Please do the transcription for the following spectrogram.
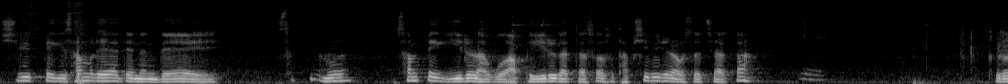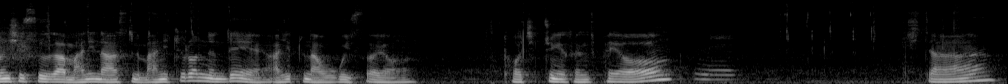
12 빼기 3을 해야 되는데 사- 응? 3 빼기 2를 하고 앞에 2를 갖다 써서 답 11이라고 썼지 아까? 네. 그런 실수가 많이 나왔는데 많이 줄었는데 아직도 나오고 있어요 더 집중해서 연습해요 네. 시작.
